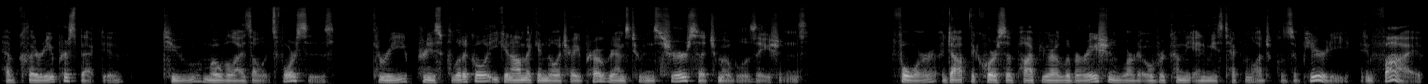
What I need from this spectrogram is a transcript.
have clarity of perspective, 2. mobilize all its forces, 3. produce political, economic, and military programs to ensure such mobilizations, 4. Adopt the course of popular liberation war to overcome the enemy's technological superiority. And 5.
